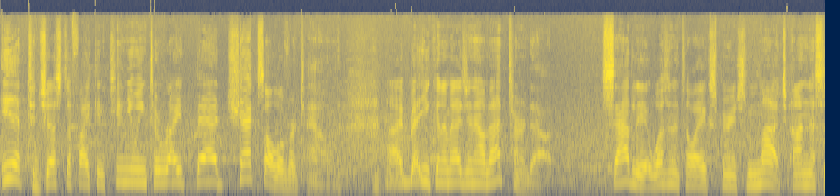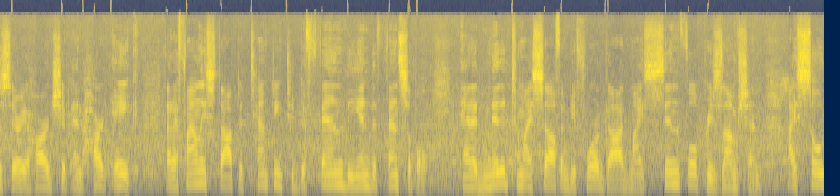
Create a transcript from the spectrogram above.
it to justify continuing to write bad checks all over town. I bet you can imagine how that turned out. Sadly, it wasn't until I experienced much unnecessary hardship and heartache that I finally stopped attempting to defend the indefensible and admitted to myself and before God my sinful presumption. I so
